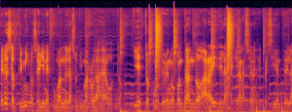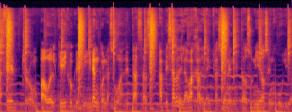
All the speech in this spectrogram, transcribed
pero ese optimismo se viene fumando en las últimas ruedas de agosto. Y esto, como te vengo contando, a raíz de las declaraciones del presidente de la Fed, Jerome Powell, que dijo que seguirán con las subas de tasas a pesar de la baja de la inflación en Estados Unidos en julio.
